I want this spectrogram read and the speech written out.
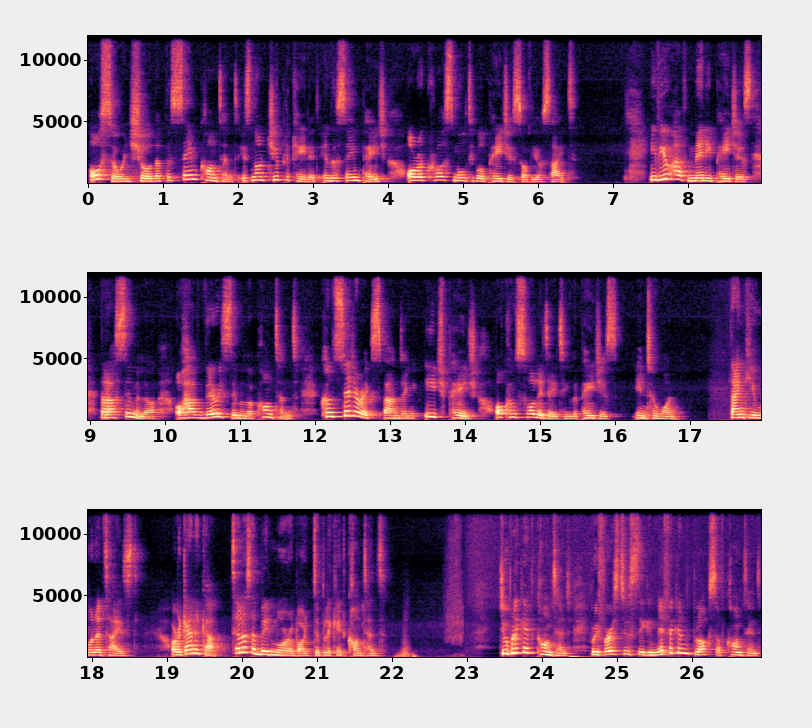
Also ensure that the same content is not duplicated in the same page or across multiple pages of your site. If you have many pages that are similar or have very similar content, consider expanding each page or consolidating the pages into one. Thank you, Monetized. Organica, tell us a bit more about duplicate content. Duplicate content refers to significant blocks of content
